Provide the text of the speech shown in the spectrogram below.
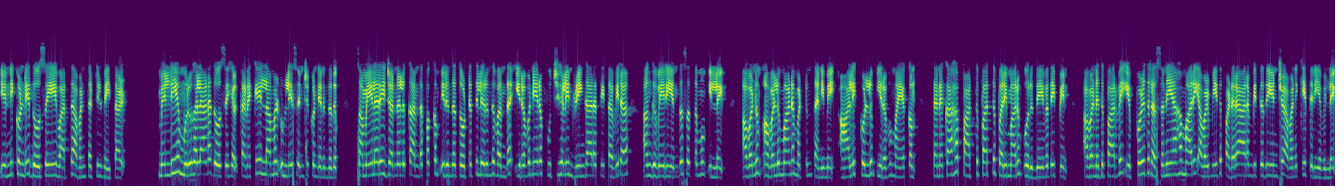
எண்ணிக்கொண்டே தோசையை வார்த்து அவன் தட்டில் வைத்தாள். மெல்லிய முருகலான தோசைகள் கணக்கே இல்லாமல் உள்ளே சென்று கொண்டிருந்தது. சமையலறை ஜன்னலுக்கு அந்த பக்கம் இருந்த தோட்டத்தில் இருந்து வந்த இரவு நேர பூச்சிகளின் ரீங்காரத்தை தவிர அங்கு வேறு எந்த சத்தமும் இல்லை. அவனும் அவளுமான மட்டும் தனிமை. ஆளை கொள்ளும் இரவு மயக்கம். தனக்காக பார்த்து பார்த்து பரிமாறும் ஒரு தேவதை பெண். அவனது பார்வை எப்பொழுது ரசனையாக மாறி அவள் மீது படர ஆரம்பித்தது என்று அவனுக்கே தெரியவில்லை.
